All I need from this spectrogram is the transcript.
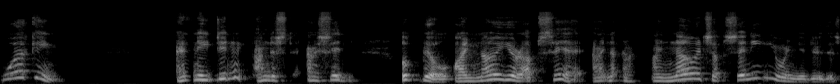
working. And he didn't understand. I said, Look, Bill, I know you're upset. I know, I know it's upsetting you when you do this,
